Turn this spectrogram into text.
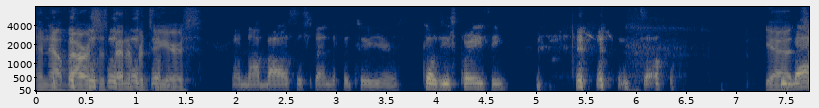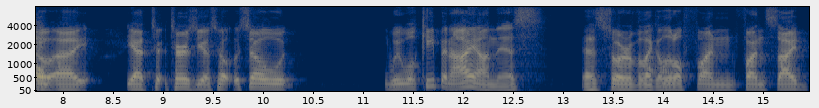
and now Bauer suspended for two years. and now Bauer suspended for two years because he's crazy. so Yeah. So, uh, yeah, Ter- Terzio. So, so we will keep an eye on this as sort of like a Uh-huh. little fun, fun side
